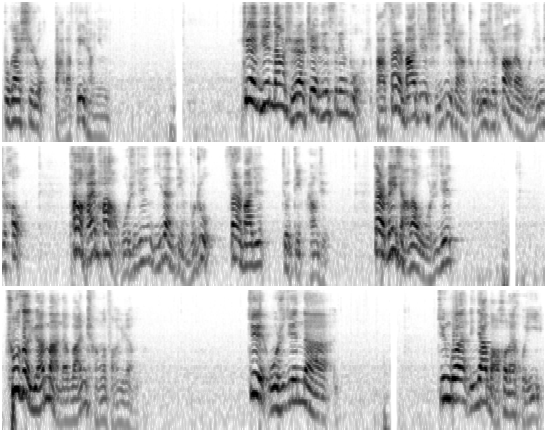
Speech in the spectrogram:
不甘示弱，打得非常英勇。志愿军当时，志愿军司令部把三十八军实际上主力是放在五十军之后，他们害怕五十军一旦顶不住，三十八军就顶上去。但是没想到，五十军出色圆满的完成了防御任务。据五十军的军官林家宝后来回忆，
